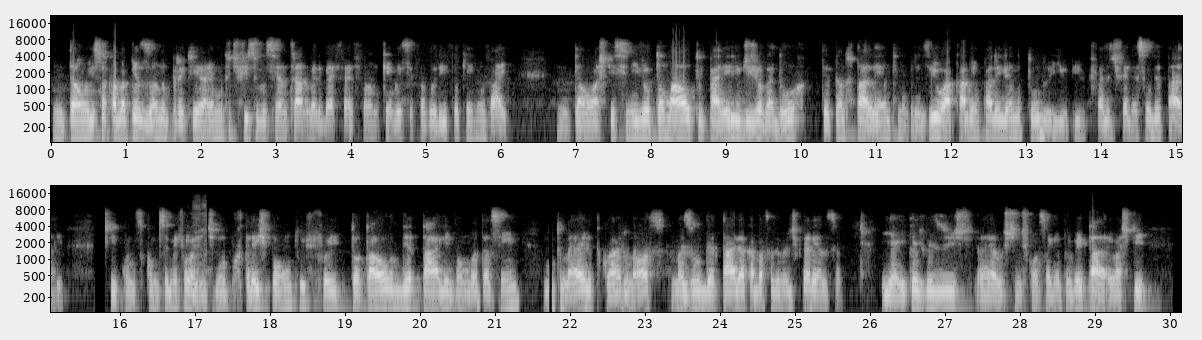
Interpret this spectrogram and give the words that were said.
Então isso acaba pesando para que é muito difícil você entrar no LBFF falando quem vai ser favorito ou quem não vai. Então acho que esse nível tão alto e parelho de jogador, ter tanto talento no Brasil, acaba emparelhando tudo e, e o que faz a diferença é o detalhe que, como você me falou, a gente ganhou por três pontos, foi total detalhe, vamos botar assim, muito mérito, claro, nosso, mas o detalhe acaba fazendo a diferença. E aí que às vezes é, os times conseguem aproveitar. Eu acho que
